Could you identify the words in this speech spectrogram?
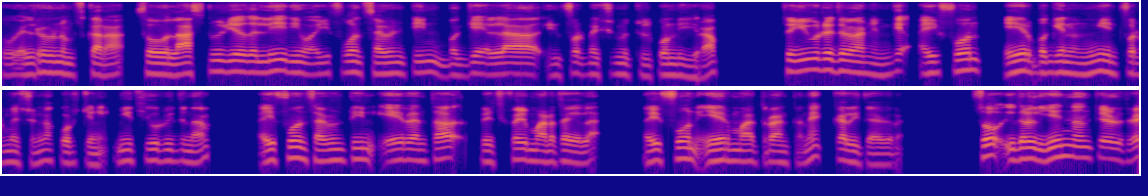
ಸೊ ಎಲ್ರಿಗೂ ನಮಸ್ಕಾರ. ಸೊ ಲಾಸ್ಟ್ ವಿಡಿಯೋದಲ್ಲಿ ನೀವು ಐಫೋನ್ ಸೆವೆಂಟೀನ್ ಬಗ್ಗೆ ಎಲ್ಲ ಇನ್ಫಾರ್ಮೇಶನ್ ತಿಳ್ಕೊಂಡಿದ್ದೀರಾ? ಸೊ ಈ ವಿಡಿಯೋದಲ್ಲಿ ನಾನು ನಿಮಗೆ ಐಫೋನ್ ಏರ್ ಬಗ್ಗೆ ನನಗೆ ಇನ್ಫಾರ್ಮೇಷನ್ನ ಕೊಡ್ತೀನಿ. ಮೀನ್ಸ್ ಇವ್ರು ಇದನ್ನ ಐಫೋನ್ ಸೆವೆಂಟೀನ್ ಏರ್ ಅಂತ ಸ್ಪೆಸಿಫೈ ಮಾಡ್ತಾ ಇಲ್ಲ. ಐಫೋನ್ ಏರ್ ಮಾತ್ರ ಅಂತಾನೆ ಕರೀತಾ ಇದ್ದಾರೆ ಸೊ ಇದರಲ್ಲಿ ಏನು ಅಂತ ಹೇಳಿದ್ರೆ,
